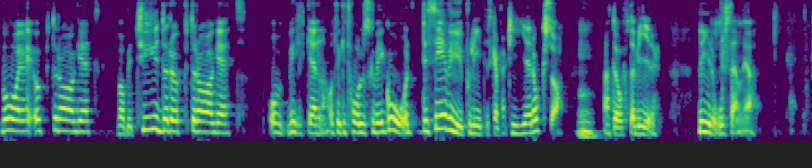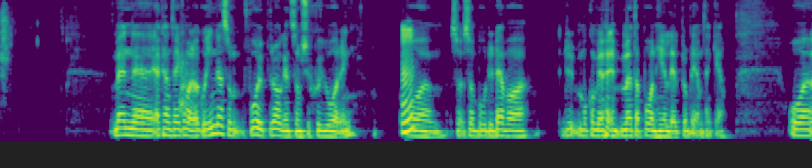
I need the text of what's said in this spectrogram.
vad är uppdraget? Vad betyder uppdraget? Och vilken, åt vilket håll ska vi gå? Och det ser vi ju i politiska partier också. Mm. Att det ofta blir, blir osämja. Men eh, jag kan tänka mig att gå in där som få uppdraget som 27-åring. Mm. Och, eh, så, så borde det vara... Du kommer möta på en hel del problem, tänker jag. Och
